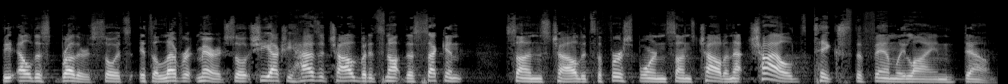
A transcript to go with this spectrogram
the eldest brothers. So it's, it's a levirate marriage. So she actually has a child, but it's not the second son's child, it's the firstborn son's child. And that child takes the family line down.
